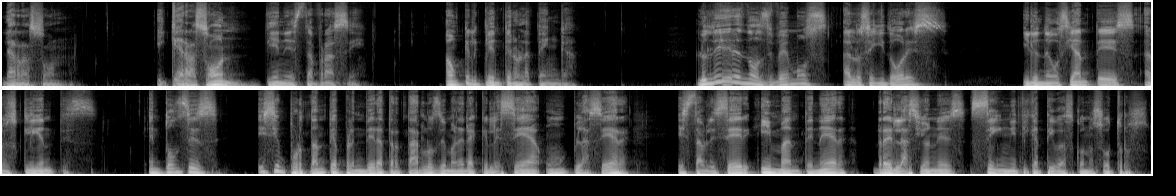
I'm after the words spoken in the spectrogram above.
la razón. ¿Y qué razón tiene esta frase? Aunque el cliente no la tenga. Los líderes nos debemos a los seguidores y los negociantes a los clientes. Entonces, es importante aprender a tratarlos de manera que les sea un placer establecer y mantener relaciones significativas con nosotros.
